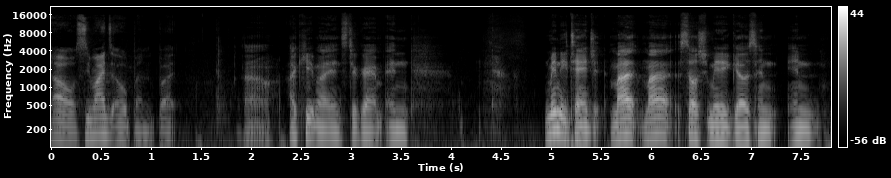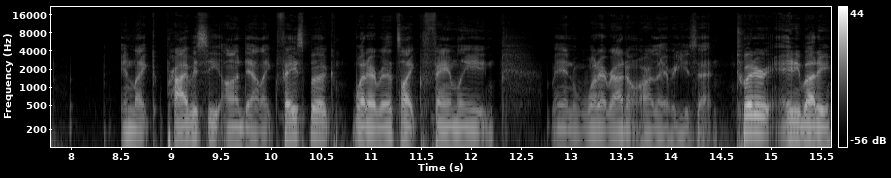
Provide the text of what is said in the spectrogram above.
Oh, see, mine's open, but Oh, I keep my Instagram and mini tangent. My my social media goes in in in like privacy on down, like Facebook, whatever. That's like family and whatever. I don't hardly ever use that. Twitter, anybody.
